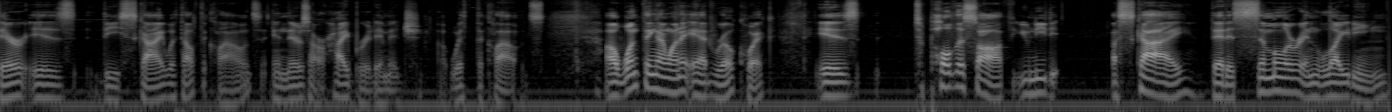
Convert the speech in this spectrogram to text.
There is the sky without the clouds and there's our hybrid image with the clouds. Uh, one thing I want to add real quick is to pull this off you need a sky that is similar in lighting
